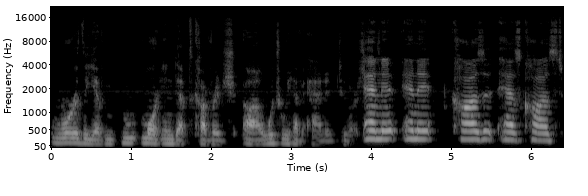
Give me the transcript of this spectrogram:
worthy of m- more in-depth coverage, uh, which we have added to our. And it and it cause it has caused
